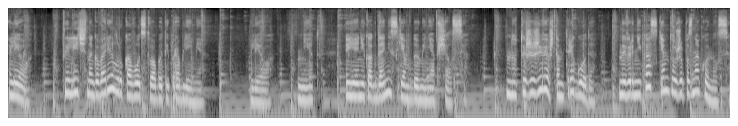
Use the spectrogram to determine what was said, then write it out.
Лео, ты лично говорил руководству об этой проблеме? Лео. Нет, я никогда ни с кем в доме не общался. «Но ты же живешь там три года. Наверняка с кем-то уже познакомился».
